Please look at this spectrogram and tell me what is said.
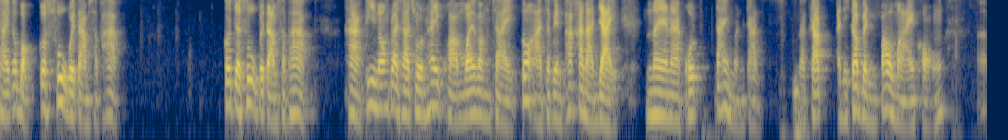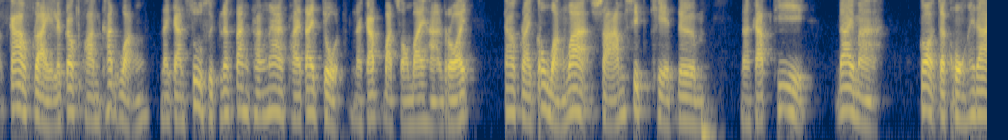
ชัยก็บอกก็สู้ไปตามสภาพ ก็จะสู้ไปตามสภาพ หากพี่น้องประชาชนให้ความไว้วางใจ ก็อาจจะเป็นพรรคขนาดใหญ่ในอนาคตได้เหมือนกันนะครับ อันนี้ก็เป็นเป้าหมายของ ก้าวไกลและก็ความคาดหวังในการสู้ศึกเลือกตั้งครั้งหน้าภายใต้โจทย์นะครับบัตร2ใบหารร้อยก้าวไกลก็หวังว่า 30 เขตเดิมนะครับที่ได้มาก็จะคงให้ได้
